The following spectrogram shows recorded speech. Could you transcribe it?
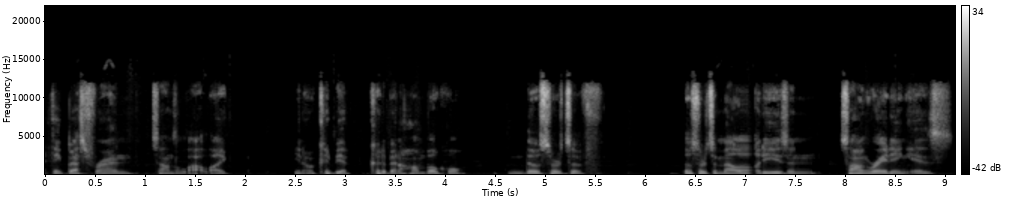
I think "Best Friend" sounds a lot like you know could be a, could have been a hum vocal. Those sorts of those sorts of melodies and songwriting is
